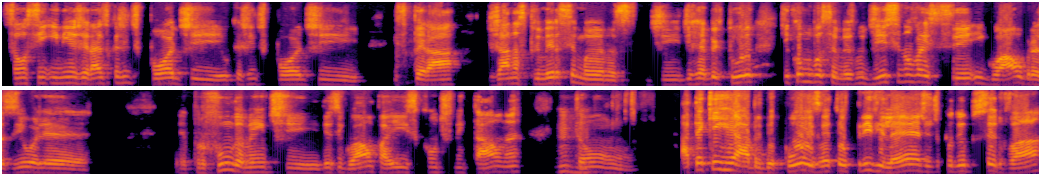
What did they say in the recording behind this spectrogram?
São assim, em linhas gerais, o que a gente pode, o que a gente pode esperar já nas primeiras semanas de, de reabertura, que como você mesmo disse, não vai ser igual. O Brasil ele é, é profundamente desigual, um país continental, né? Uhum. Então, até quem reabre depois vai ter o privilégio de poder observar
